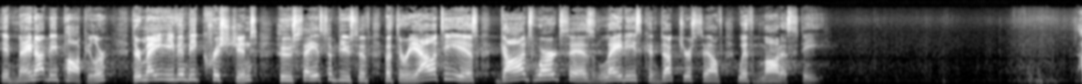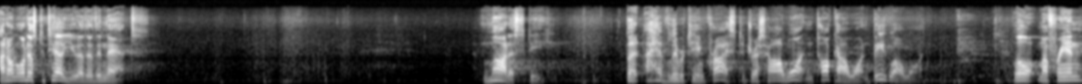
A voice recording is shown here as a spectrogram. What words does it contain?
It may not be popular. There may even be Christians who say it's abusive, but the reality is God's word says, ladies, conduct yourself with modesty. I don't know what else to tell you other than that. Modesty but I have liberty in Christ to dress how I want and talk how I want and be who I want. Well, my friend,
